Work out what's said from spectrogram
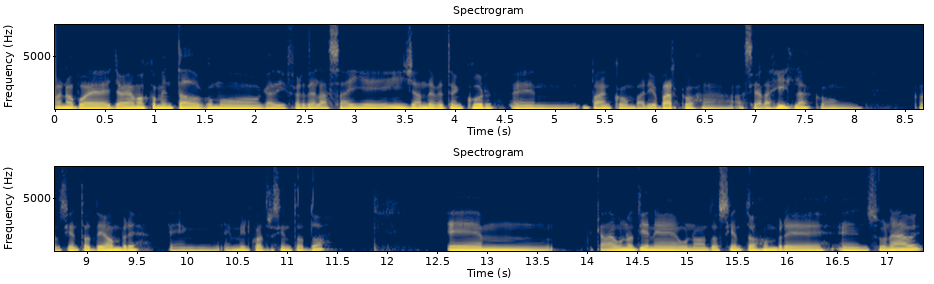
Bueno, pues ya habíamos comentado cómo Gadifer de la Salle y Jean de Bettencourt van con varios barcos hacia las islas con, cientos de hombres en, 1402. Em, cada uno tiene unos 200 hombres en su nave,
